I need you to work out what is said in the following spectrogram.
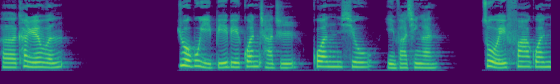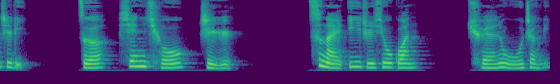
呃，看原文，若不以别别观察之观修引发清安，作为发观之理，则先求。止，次乃依直修观，全无正理。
